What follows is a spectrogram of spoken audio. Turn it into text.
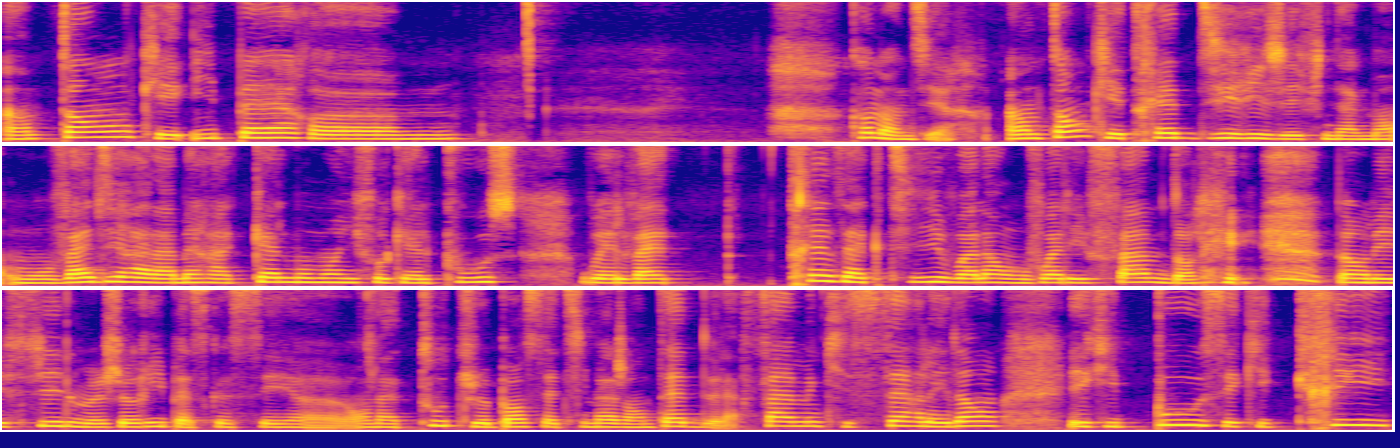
un temps qui est hyper... Euh, comment dire? Un temps qui est très dirigé finalement, où on va dire à la mère à quel moment il faut qu'elle pousse, où elle va être très active. Voilà, on voit les femmes dans les, dans les films. Je ris parce que c'est, euh, on a toutes, je pense, cette image en tête de la femme qui serre les dents et qui pousse et qui crie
